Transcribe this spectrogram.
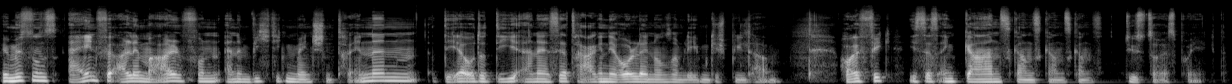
Wir müssen uns ein für alle Mal von einem wichtigen Menschen trennen, der oder die eine sehr tragende Rolle in unserem Leben gespielt haben. Häufig ist es ein ganz, ganz, ganz, ganz düsteres Projekt.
